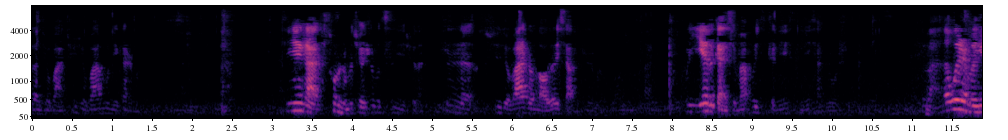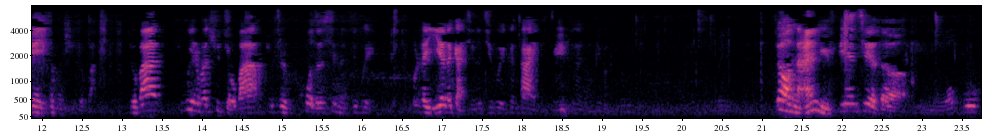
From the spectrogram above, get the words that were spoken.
个酒吧？去酒吧目的干什么？新鲜感冲什么去？是不是刺激去的？是去酒吧的时候脑子里想的是什么？不一夜的感情吗？不肯定肯定想这种事情，对吧？那为什么愿意这么去酒吧？酒吧为什么去酒吧就是获得性的机会或者一夜的感情的机会更大一点？原因是在什么地方？叫男女边界的模糊。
